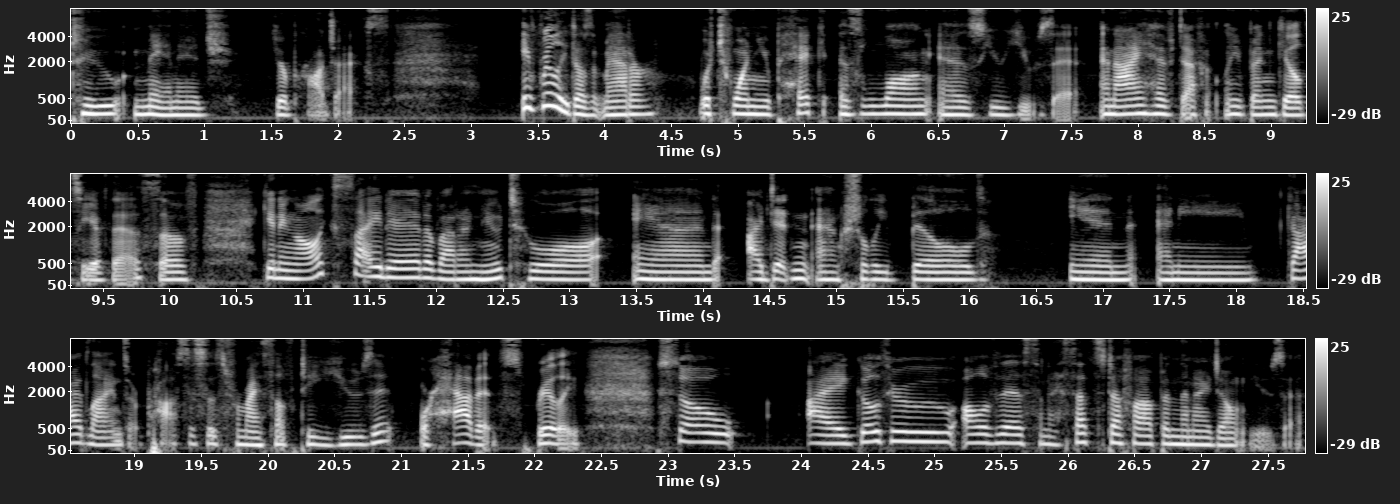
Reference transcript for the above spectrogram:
to manage your projects. It really doesn't matter which one you pick as long as you use it. And I have definitely been guilty of this, of getting all excited about a new tool and I didn't actually build in any guidelines or processes for myself to use it or habits, really. So I go through all of this and I set stuff up and then I don't use it.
